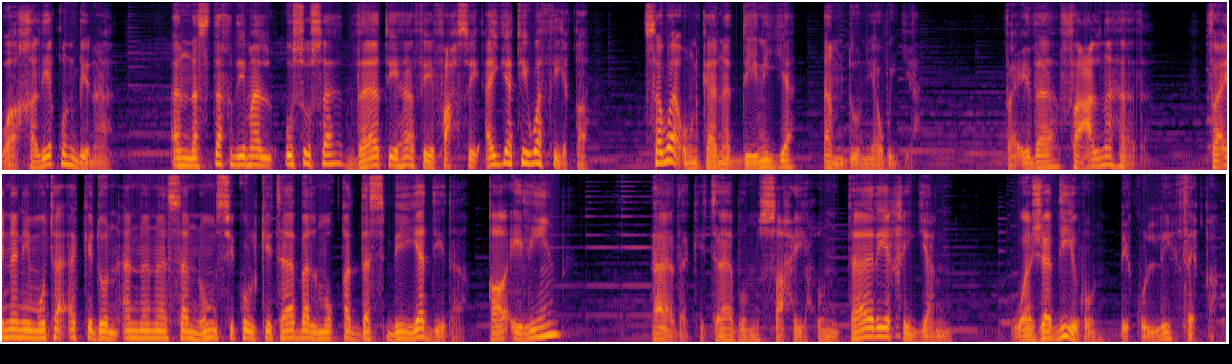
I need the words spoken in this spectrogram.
وخليق بنا أن نستخدم الأسس ذاتها في فحص إيه وثيقة سواء كانت دينية أم دنيوية؟ فإذا فعلنا هذا فإنني متأكد أننا سنمسك الكتاب المقدس بيدنا. قائلين هذا كتاب صحيح تاريخيا وجدير بكل ثقة.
